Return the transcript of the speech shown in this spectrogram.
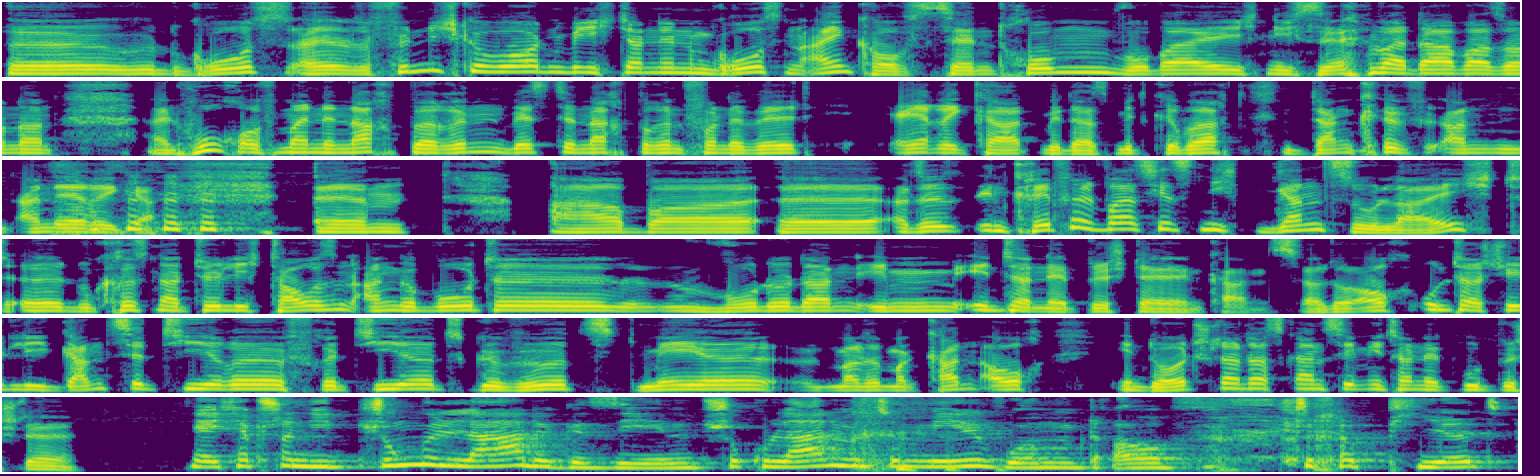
Äh, groß, also fündig geworden bin ich dann in einem großen Einkaufszentrum, wobei ich nicht selber da war, sondern ein Hoch auf meine Nachbarin, beste Nachbarin von der Welt, Erika hat mir das mitgebracht. Danke an, an Erika. ähm, aber äh, also in Krefeld war es jetzt nicht ganz so leicht. Äh, du kriegst natürlich tausend Angebote, wo du dann im Internet bestellen kannst. Also auch unterschiedliche ganze Tiere, frittiert, gewürzt, Mehl. Also man kann auch in Deutschland das Ganze im Internet gut bestellen. Ja, ich habe schon die Dschungellade gesehen. Schokolade mit so einem Mehlwurm drauf drapiert.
